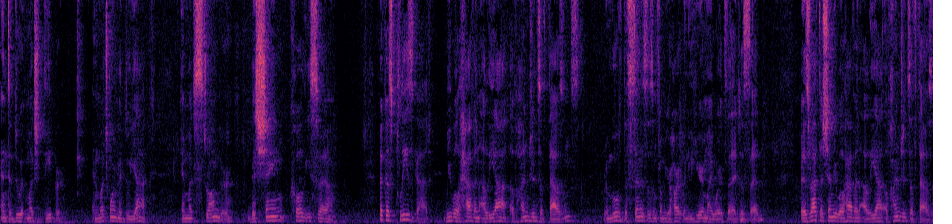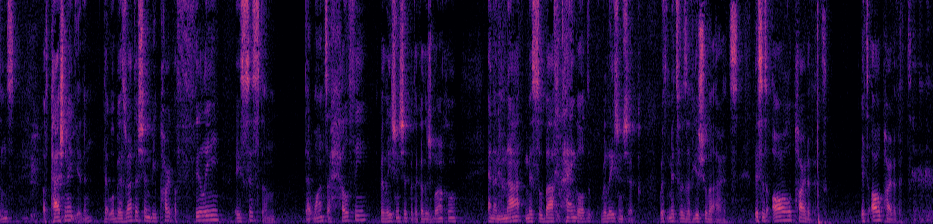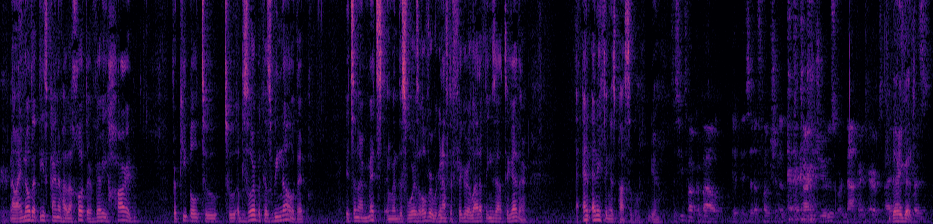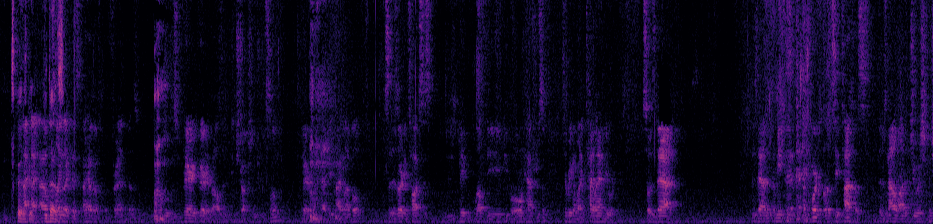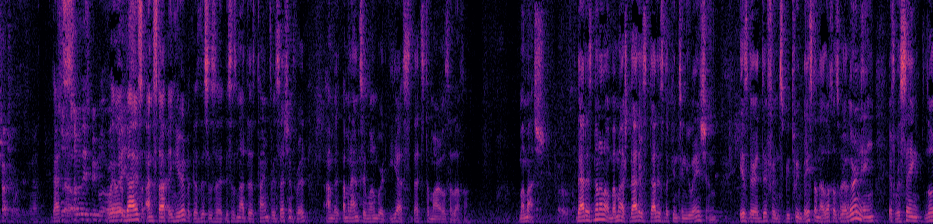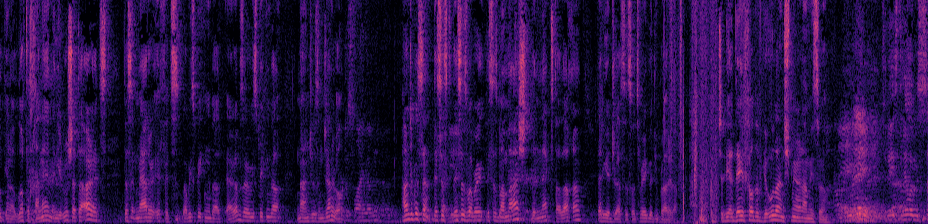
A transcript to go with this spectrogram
and to do it much deeper and much more meduyak and much stronger, b'shem kol Yisrael. Because please God, we will have an aliyah of hundreds of thousands. Remove the cynicism from your heart when you hear my words that I just said. Bezrat Hashem, we will have an aliyah of hundreds of thousands of passionate Yidden that will Bezrat Hashem be part of filling a system that wants a healthy relationship with the Kadosh Baruch Hu and a not misubach tangled relationship with mitzvahs of Yishuv Aretz. This is all part of it. It's all part of it. Now I know that these kind of halachot are very hard for people to, to absorb because we know that it's in our midst, and when this war is over, we're going to have to figure a lot of things out together. And anything is possible. Yeah. Does he talk about is it a function of hiring Jews or not hiring Arabs? I Very good. It's good. It's good. I, I'll tell you like this. I have a, a friend who's very, very involved in construction in Jerusalem, very heavy, high level. So there's already talks. This big, wealthy people who own half Jerusalem. They're bringing like Thailand workers. So is that is that? I mean, unfortunately, let's say Tachlis, there's not a lot of Jewish construction workers. You know. That's so some of these people. Are wait, wait, guys, I'm stopping here because this is a, this is not the time for a session for it. I'm, I'm going to answer one word. Yes, that's tomorrow's halacha. Mamash. That is no, no, no. Mamash. That is that is the continuation. Is there a difference between based on the halachas we're learning? If we're saying you know lo techanem and Yerusha ta'aretz, doesn't matter if it's are we speaking about Arabs or are we speaking about non-Jews in general? We're just flying them in. Uh, Hundred percent. This is this is what we're this is mamash the next halacha that he addresses. So it's very good you brought it up. It should be a day filled of geula and shmir and am Yisrael. Amen. Today's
